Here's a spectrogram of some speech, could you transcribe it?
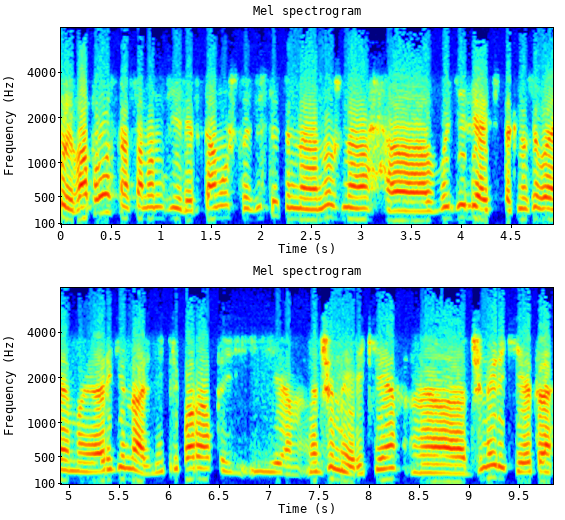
Непростой вопрос на самом деле, потому что действительно нужно э, выделять так называемые оригинальные препараты и э, дженерики. Э, дженерики это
